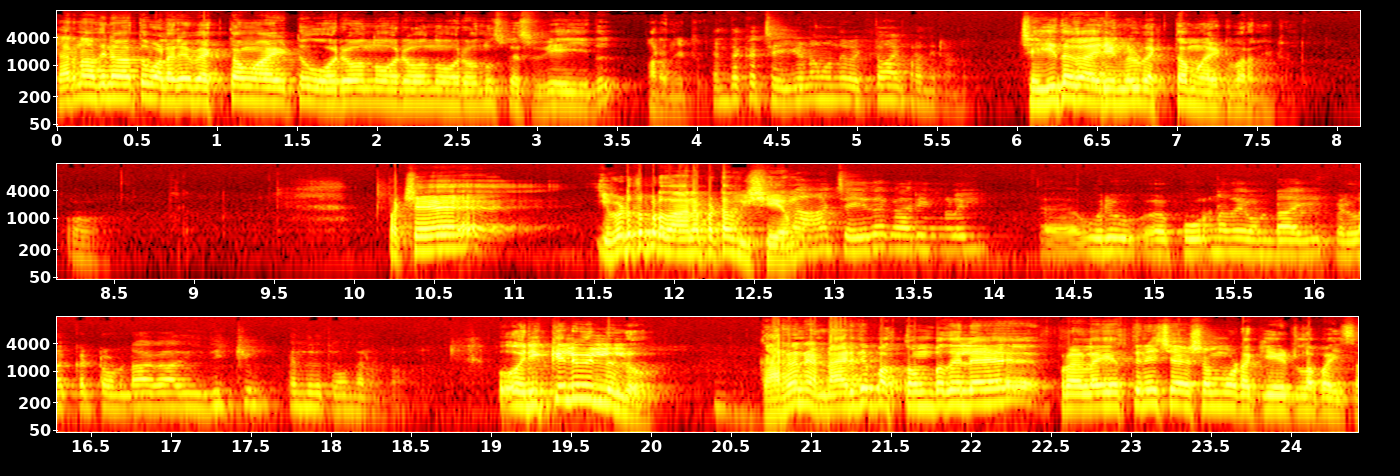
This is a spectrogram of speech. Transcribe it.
കാരണം അതിനകത്ത് വളരെ വ്യക്തമായിട്ട് ഓരോന്ന് ഓരോന്ന് ഓരോന്ന് സ്പെസിഫൈ ചെയ്ത് പറഞ്ഞിട്ടുണ്ട്. എന്തൊക്കെ ചെയ്യണമെന്ന് വ്യക്തമായി പറഞ്ഞിട്ടുണ്ട്? ചെയ്ത കാര്യങ്ങൾ വ്യക്തമായിട്ട് പറഞ്ഞിട്ടുണ്ട്. ഓ. പക്ഷേ ഇവിടുത്തെ പ്രധാനപ്പെട്ട വിഷയം ആ ചെയ്ത കാര്യങ്ങളിൽ ഒരു പൂർണത ഉണ്ടായി വെള്ളക്കെട്ട് ഉണ്ടാകാതെ ഇരിക്കും എന്നൊരു തോന്നലുണ്ടോ? ഒരിക്കലും ഇല്ലല്ലോ. കാരണം രണ്ടായിരത്തി പത്തൊമ്പതിലെ പ്രളയത്തിന് ശേഷം മുടക്കിയിട്ടുള്ള പൈസ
